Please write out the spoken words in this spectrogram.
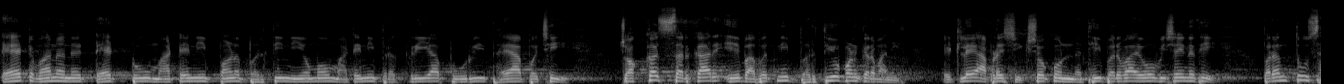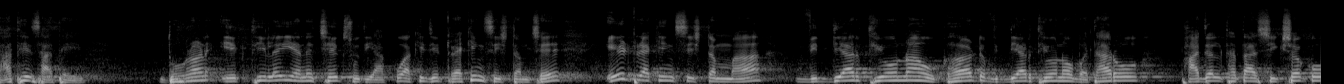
ટેટ વન અને ટેટ ટુ માટેની પણ ભરતી નિયમો માટેની પ્રક્રિયા પૂરી થયા પછી ચોક્કસ સરકાર એ બાબતની ભરતીઓ પણ કરવાની એટલે આપણે શિક્ષકો નથી ભરવા એવો વિષય નથી. પરંતુ સાથે સાથે ધોરણ એકથી લઈ અને છેક સુધી આખું આખી જે ટ્રેકિંગ સિસ્ટમ છે એ ટ્રેકિંગ સિસ્ટમમાં વિદ્યાર્થીઓના ઘટ, વિદ્યાર્થીઓનો વધારો, ફાજલ થતા શિક્ષકો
